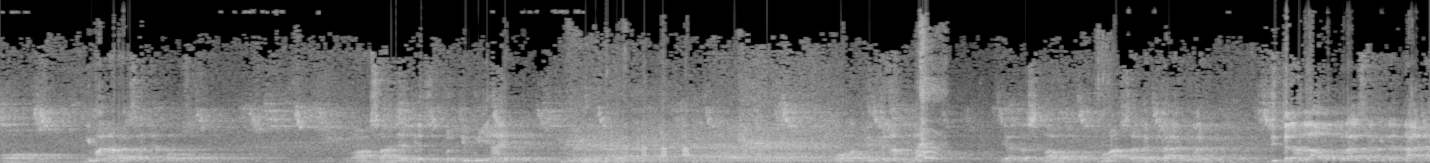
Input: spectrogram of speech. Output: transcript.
Oh gimana rasanya Pak Ustaz rasanya dia seperti bunyi air. Oh di tengah laut di atas laut merasakan keagungan di tengah laut merasa kita tak ada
